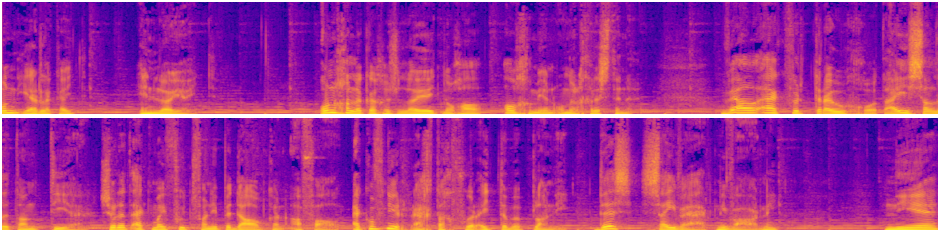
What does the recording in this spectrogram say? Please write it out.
oneerlikheid en luiheid. Ongelukkig is luiheid nogal algemeen onder Christene. Wel ek vertrou God, hy sal dit hanteer sodat ek my voet van die pedaal kan afhaal. Ek hoef nie regtig vooruit te beplan nie. Dis sy werk, nie waar nie? Nee,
